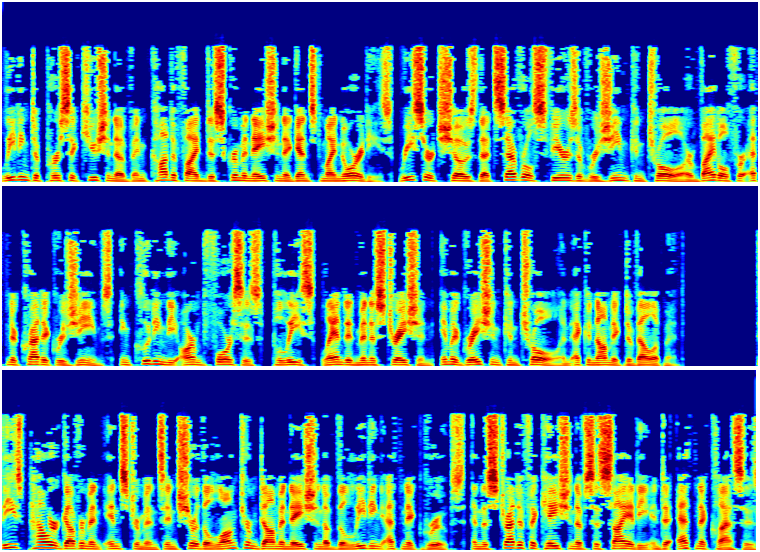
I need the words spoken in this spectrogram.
leading to persecution of and codified discrimination against minorities. Research shows that several spheres of regime control are vital for ethnocratic regimes, including the armed forces, police, land administration, immigration control, and economic development. These power government instruments ensure the long-term domination of the leading ethnic groups, and the stratification of society into ethnoclasses,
